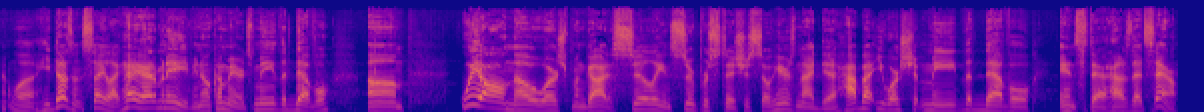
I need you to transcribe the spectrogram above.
Right, well, he doesn't say, like, hey, Adam and Eve, you know, come here, it's me, the devil. Um, we all know worshiping God is silly and superstitious, so here's an idea. How about you worship me, the devil, instead. How does that sound?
